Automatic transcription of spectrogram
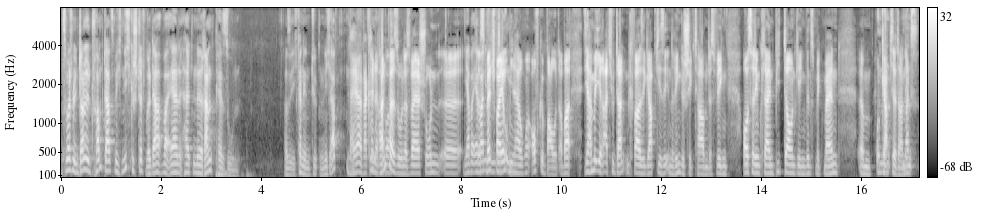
zum Beispiel Donald Trump, da hat's mich nicht gestört, weil da war er halt eine Randperson. Also ich kann den Typen nicht ab. Naja, er war keine So, Randperson, das war ja schon, äh, Ja, aber er das Match war ja um ihn herum aufgebaut, aber sie haben ja ihre Adjutanten quasi gehabt, die sie in den Ring geschickt haben, deswegen außer dem kleinen Beatdown gegen Vince McMahon ähm, gab's ja da man, nichts.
